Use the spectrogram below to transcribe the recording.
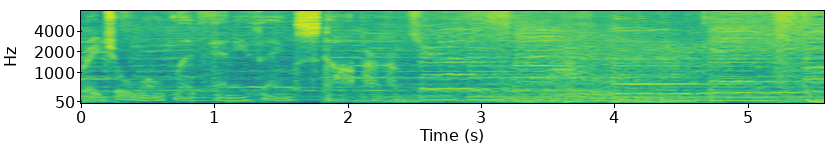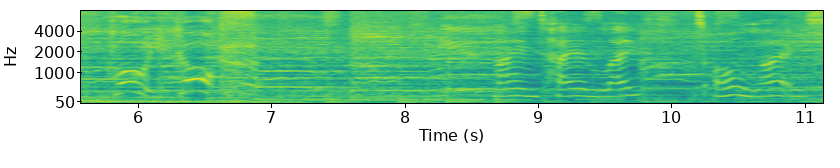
Rachel won't let anything stop her. Chloe, go! My entire life is all lies.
